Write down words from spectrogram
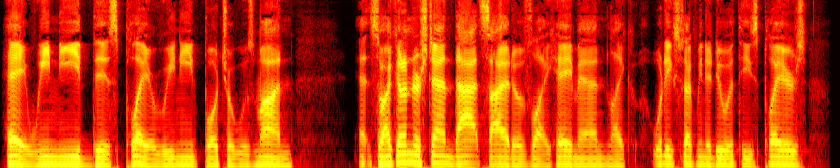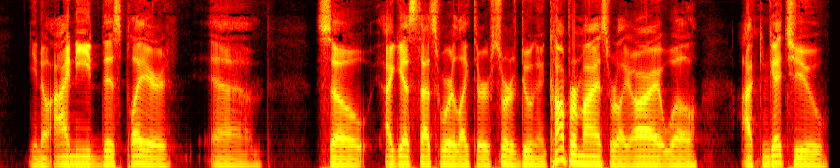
"Hey, we need this player. We need Pocho Guzman." And so I can understand that side of like, "Hey, man, like, what do you expect me to do with these players? You know, I need this player." Um, so I guess that's where like they're sort of doing a compromise. We're like, "All right, well, I can get you,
